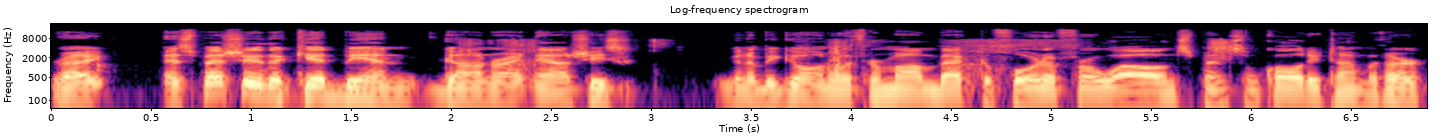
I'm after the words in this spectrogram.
Right? Especially the kid being gone right now. She's going to be going with her mom back to Florida for a while and spend some quality time with her.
